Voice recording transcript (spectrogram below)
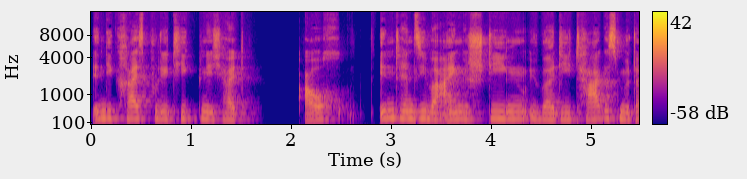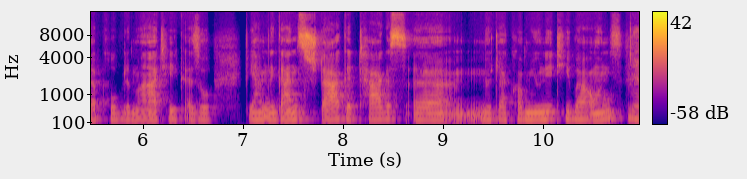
in die Kreispolitik bin ich halt auch intensiver eingestiegen über die Tagesmütterproblematik. Also wir haben eine ganz starke Tagesmütter-Community bei uns, ja.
